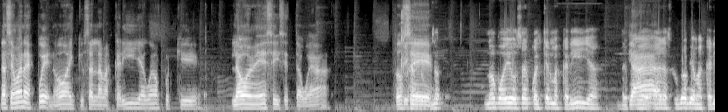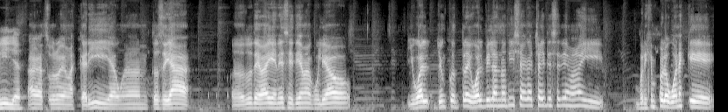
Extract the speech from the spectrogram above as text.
la semana después, no, hay que usar la mascarilla, weón, porque la OMS dice esta weá. Entonces, No, no podía usar cualquier mascarilla. Después Claro. haga su propia mascarilla. haga su propia mascarilla, weón. Entonces ya, cuando tú te vayas en ese tema, culiado, igual, yo encontré, igual vi las noticias, ¿cachai? De ese tema y, por ejemplo, los weones que,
